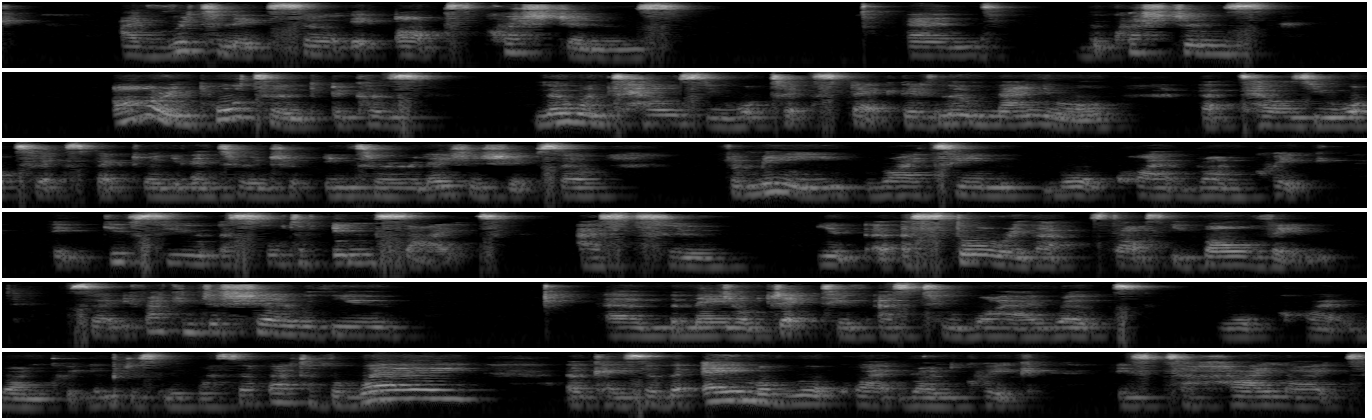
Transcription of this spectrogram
I've written it so it asks questions. And the questions are important because no one tells you what to expect. There's no manual that tells you what to expect when you enter into, into a relationship. So for me, writing Walk Quiet, Run Quick, it gives you a sort of insight as to you know, a story that starts evolving. So if I can just share with you um, the main objective as to why I wrote Walk Quiet, Run Quick. Let me just move myself out of the way. Okay, so the aim of Walk Quiet, Run Quick is to highlight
